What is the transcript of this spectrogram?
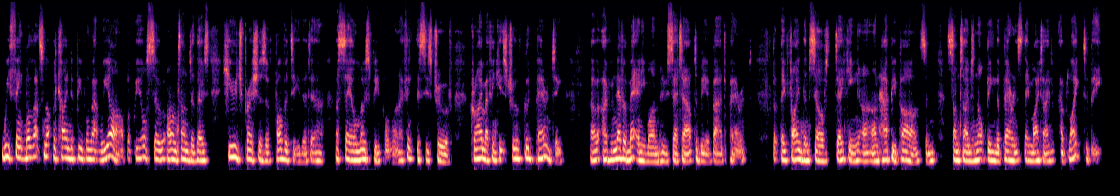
we think, well, that's not the kind of people that we are, but we also aren't under those huge pressures of poverty that uh, assail most people. And I think this is true of crime. I think it's true of good parenting. I've never met anyone who set out to be a bad parent, but they find themselves taking uh, unhappy paths and sometimes not being the parents they might have liked to be,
